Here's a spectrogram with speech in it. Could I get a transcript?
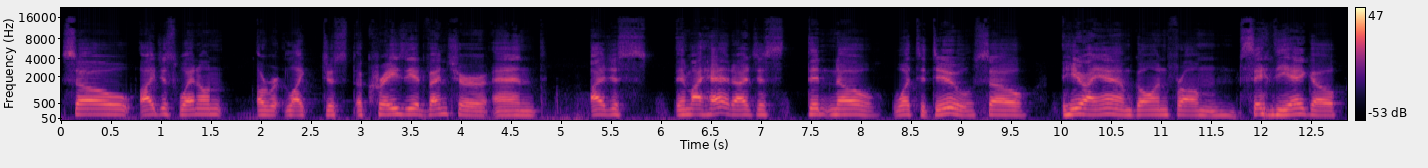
So I just went on a like just a crazy adventure and I just in my head I just didn't know what to do. So here I am going from San Diego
